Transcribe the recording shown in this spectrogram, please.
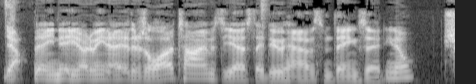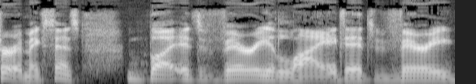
Yeah. They, you know what I mean? There's a lot of times, yes, they do have some things that, you know, sure, it makes sense, but it's very light. It's very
